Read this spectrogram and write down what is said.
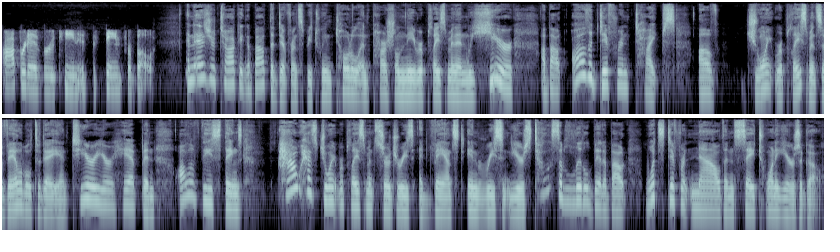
operative routine is the same for both. And as you're talking about the difference between total and partial knee replacement, and we hear about all the different types of joint replacements available today, anterior, hip, and all of these things. How has joint replacement surgeries advanced in recent years? Tell us a little bit about what's different now than, say, 20 years ago.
